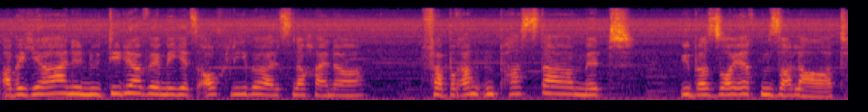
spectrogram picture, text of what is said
Aber ja, eine Nutella wäre mir jetzt auch lieber als nach einer verbrannten Pasta mit übersäuertem Salat.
